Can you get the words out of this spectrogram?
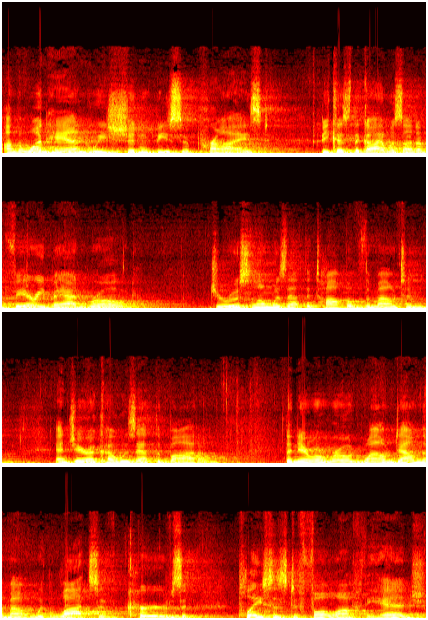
On the one hand, we shouldn't be surprised because the guy was on a very bad road. Jerusalem was at the top of the mountain, and Jericho was at the bottom. The narrow road wound down the mountain with lots of curves and places to fall off the edge,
